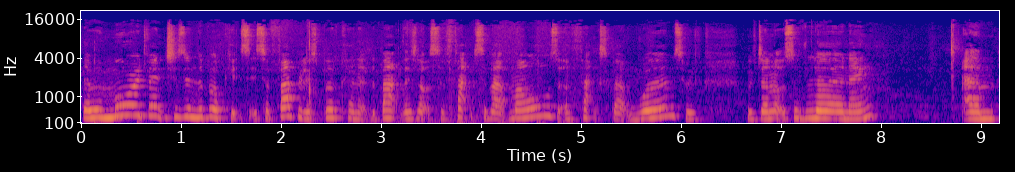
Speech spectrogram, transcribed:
There were more adventures in the book. It's it's a fabulous book, and at the back there's lots of facts about moles and facts about worms. We've we've done lots of learning. Um,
